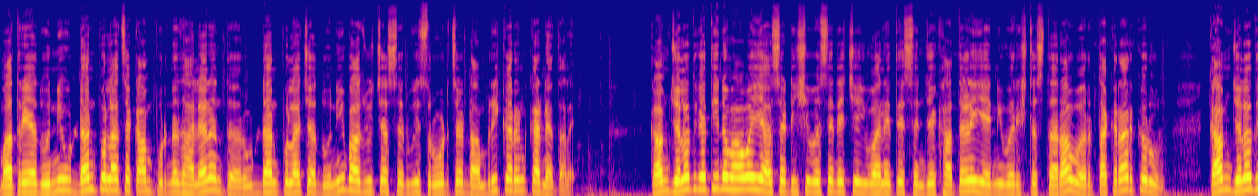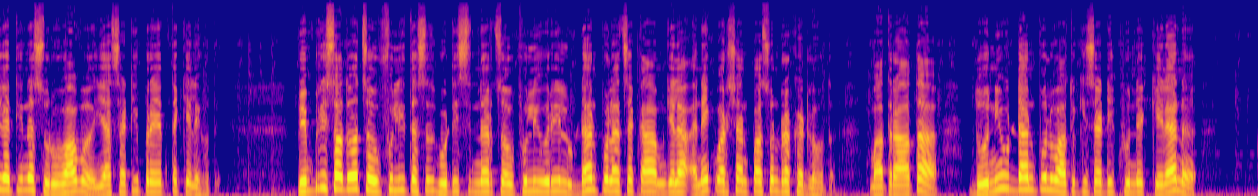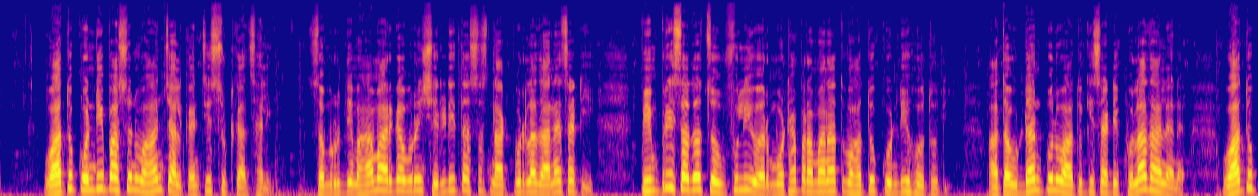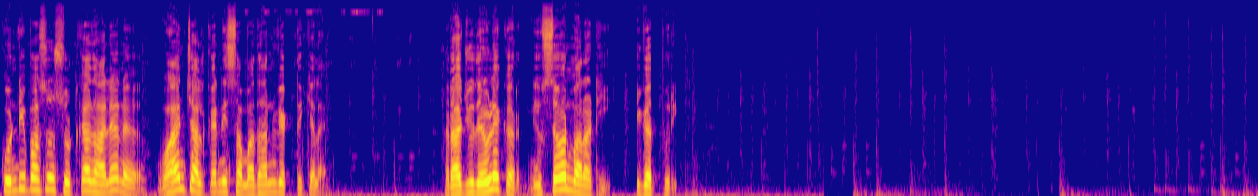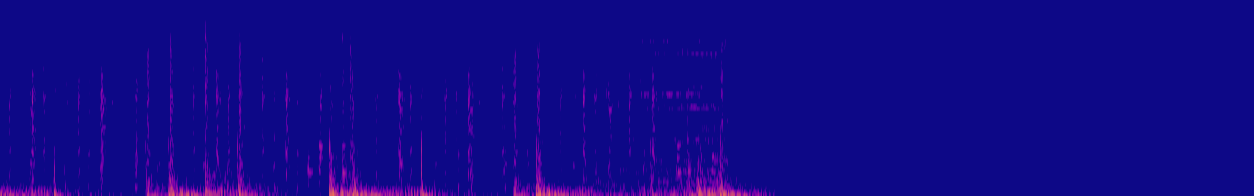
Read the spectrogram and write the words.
मात्र या दोन्ही उड्डाणपुलाचं काम पूर्ण झाल्यानंतर उड्डाणपुलाच्या दोन्ही बाजूच्या सर्व्हिस रोडचं डांबरीकरण करण्यात आलंय. काम जलद गतीनं व्हावं यासाठी शिवसेनेचे युवा नेते संजय खातळे यांनी वरिष्ठ स्तरावर तक्रार करून काम जलद गतीनं सुरू व्हावं यासाठी प्रयत्न केले होते. पिंपरी साधव चौफुली तसंच घोटी सिन्नर चौफुलीवरील उड्डाणपुलाचं काम गेल्या अनेक वर्षांपासून रखडलं होतं. मात्र आता दोन्ही उड्डाणपूल वाहतुकीसाठी खुने केल्यानं वाहतूक कोंडीपासून वाहन चालकांची सुटका झाली. समृद्धी महामार्गावरून शिर्डी तसंच नागपूरला जाण्यासाठी पिंपरी सदर चौफुलीवर मोठ्या प्रमाणात वाहतूक कोंडी होत होती. आता उड्डाणपूल वाहतुकीसाठी खुला झाल्यानं वाहतूक कोंडीपासून सुटका झाल्यानं वाहन चालकांनी समाधान व्यक्त केलंय. Raju Devlekar news seven Marathi Igatpuri.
